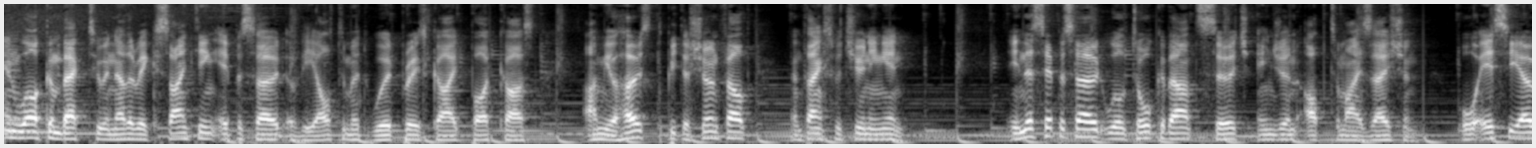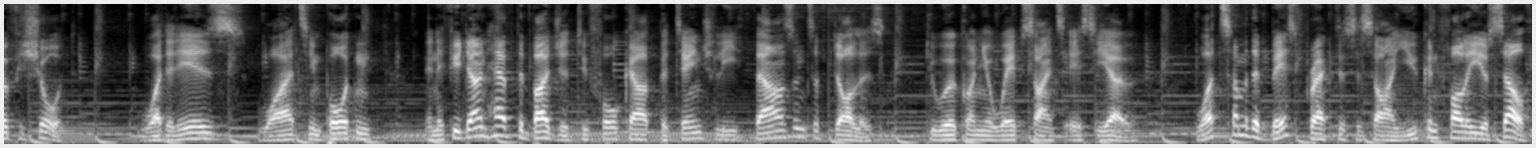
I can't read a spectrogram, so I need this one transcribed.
and welcome back to another exciting episode of the Ultimate WordPress Guide podcast. I'm your host, Peter Schoenfeld, and thanks for tuning in. In this episode, we'll talk about search engine optimization, or SEO for short, what it is, why it's important, and if you don't have the budget to fork out potentially thousands of dollars to work on your website's SEO, what some of the best practices are you can follow yourself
